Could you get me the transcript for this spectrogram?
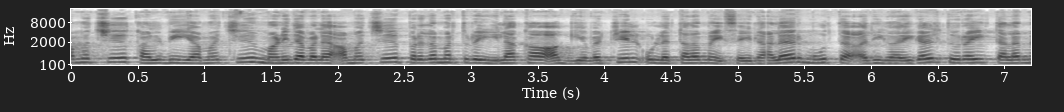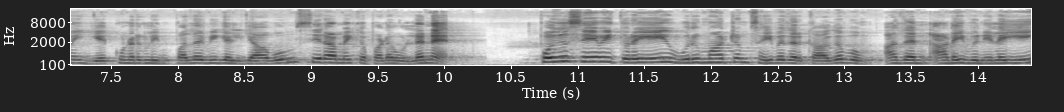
அமைச்சு கல்வி அமைச்சு மனிதவள அமைச்சு பிரதமர் துறை இலாக்கா ஆகியவற்றில் உள்ள தலைமை செயலாளர் மூத்த அதிகாரிகள் துறை தலைமை இயக்குநர்களின் பதவிகள் யாவும் சீரமைக்கப்பட உள்ளன. பொது சேவை துறையை உருமாற்றம் செய்வதற்காகவும் அதன் அடைவு நிலையை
